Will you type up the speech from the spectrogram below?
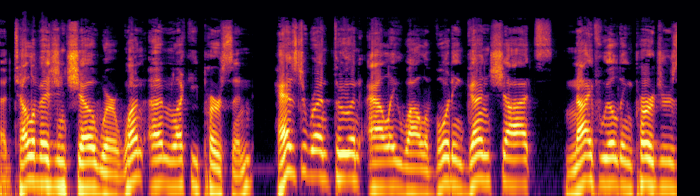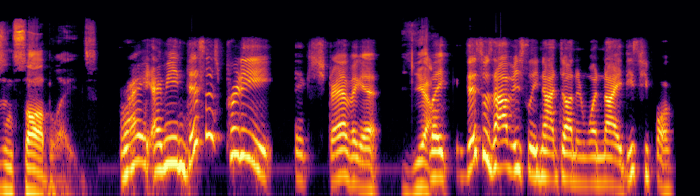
a television show where one unlucky person has to run through an alley while avoiding gunshots, knife wielding purgers, and saw blades. Right. I mean, this is pretty extravagant. Yeah. Like, this was obviously not done in one night. These people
